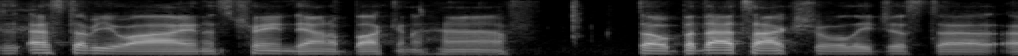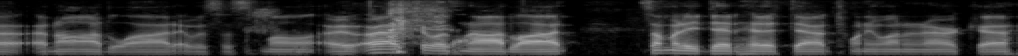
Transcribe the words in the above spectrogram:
SWI and it's trading down a buck and a half. So, but that's actually just a, a, an odd lot. It was a small, or actually, it was an odd lot. Somebody did hit it down 21 in ARCA.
